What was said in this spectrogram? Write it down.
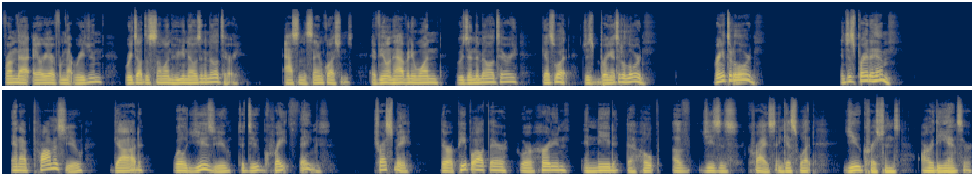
from that area or from that region, reach out to someone who you know is in the military. Ask them the same questions. If you don't have anyone who's in the military, guess what? Just bring it to the Lord. Bring it to the Lord and just pray to Him. And I promise you, God will use you to do great things. Trust me, there are people out there who are hurting and need the hope of Jesus Christ. And guess what? You Christians are the answer.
